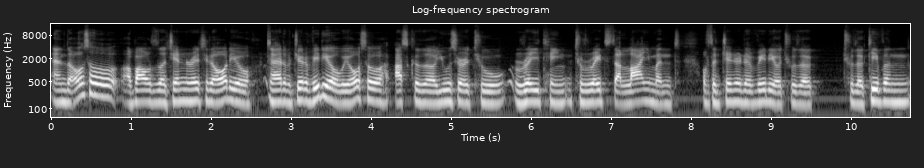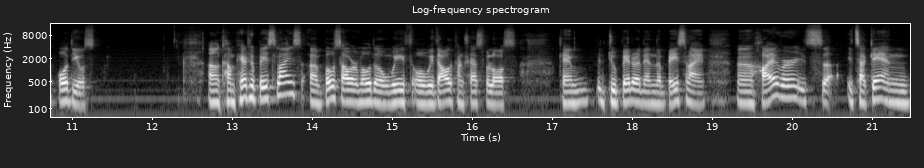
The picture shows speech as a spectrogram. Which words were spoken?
And also about the generated audio and generated video, we also ask the user to rating to rate the alignment of the generated video to the to the given audios. Uh, compared to baselines, uh, both our model with or without contrast loss can do better than the baseline. Uh, however, it's, uh, it's again,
